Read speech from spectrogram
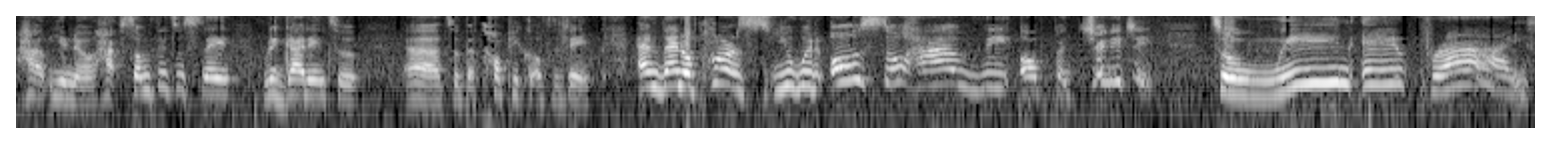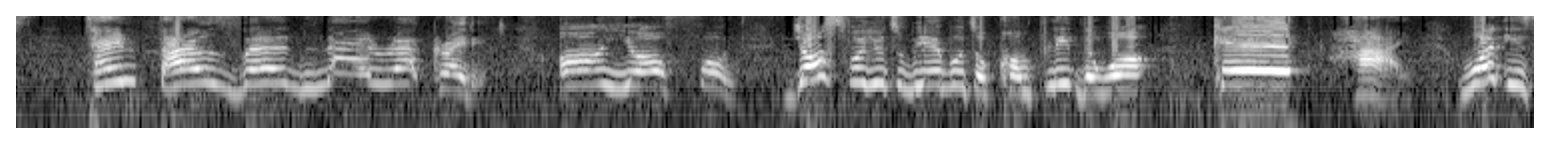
have, you know, have something to say regarding to uh, to the topic of the day. And then, of course, you would also have the opportunity to win a prize 10,000 naira credit on your phone just for you to be able to complete the word K high. What is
